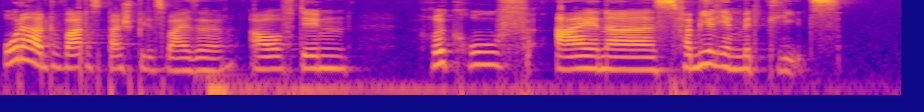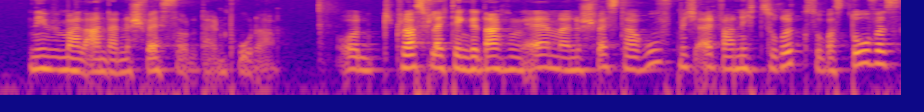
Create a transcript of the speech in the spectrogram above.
Oder du wartest beispielsweise auf den Rückruf eines Familienmitglieds. Nehmen wir mal an, deine Schwester oder deinen Bruder. Und du hast vielleicht den Gedanken, äh, meine Schwester ruft mich einfach nicht zurück, sowas doofes.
